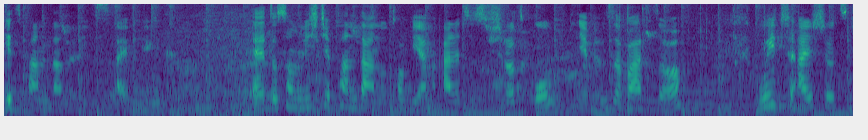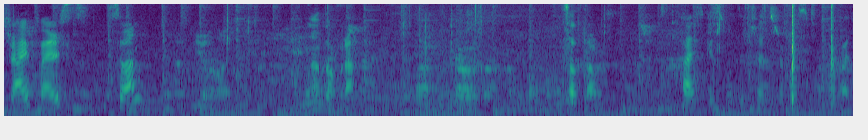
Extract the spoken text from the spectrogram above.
It's pandan leaves, I think. E, To są liście pandanu, to wiem, ale co jest w środku? Nie wiem za bardzo. Which I should try first? This one? No dobra. Co to? Tajskie słodycze trzeba spróbować.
